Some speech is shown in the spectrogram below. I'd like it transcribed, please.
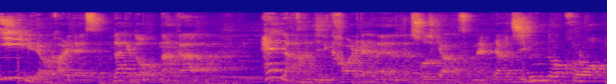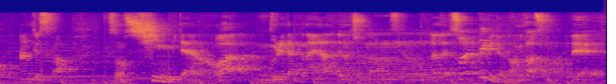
いい意味では変わりたいです。だけどなんか変な感じに変わりたくないなってのは正直あるんですよね。やっぱ自分のこのなんていうんですかその芯みたいなのはぶれたくないなっていうのはちょっとあるんですけど、うん。だってそういった意味では浪川さんだって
